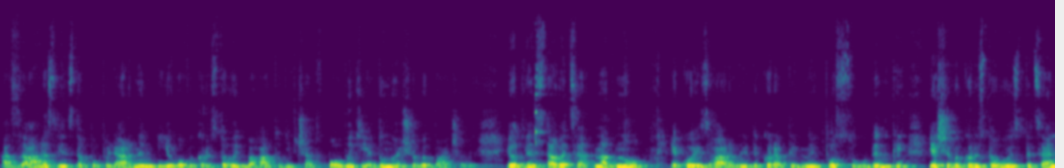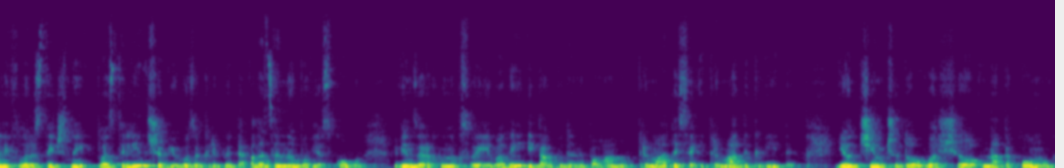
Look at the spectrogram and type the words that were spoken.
а зараз він став популярним і його використовують багато дівчат в побуті. Я думаю, що ви бачили. І от він ставиться на дно якоїсь гарної декоративної посудинки, Я ще використовую спеціальний флористичний пластилін, щоб його закріпити, але це не обов'язково. Він за рахунок своєї ваги і так буде непогано триматися і тримати квіти. І от чим чудово, що на такому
